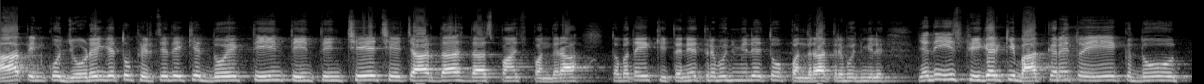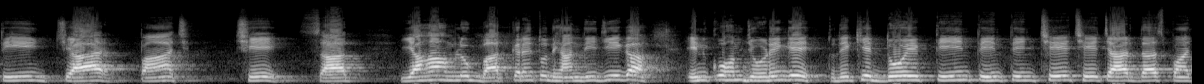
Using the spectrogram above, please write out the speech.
आप इनको जोड़ेंगे तो फिर से देखिए, दो एक तीन तीन तीन छः छः चार, दस दस, पाँच, पंद्रह। तो बताइए कितने त्रिभुज मिले? तो पंद्रह त्रिभुज मिले। यदि इस फिगर की बात करें तो एक, दो, तीन, चार, पाँच छ सात। यहाँ हम लोग बात करें तो ध्यान दीजिएगा, इनको हम जोड़ेंगे तो देखिए, दो एक तीन तीन तीन छः छः चार, दस, पाँच,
